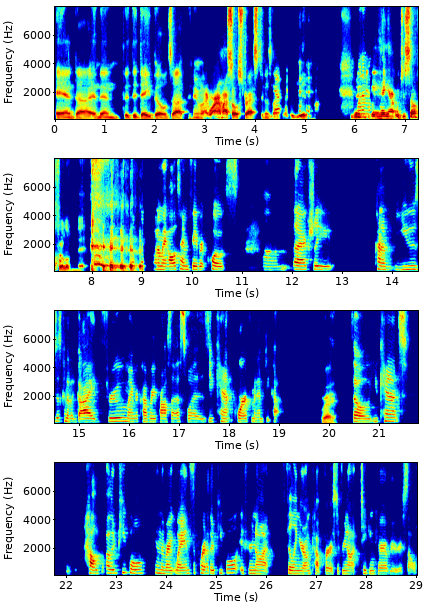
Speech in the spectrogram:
And uh, and then the, the day builds up, and then we're like, why am I so stressed? And it's like, you're gonna, you're gonna hang out with yourself for a little bit. one of my all-time favorite quotes um, that I actually kind of use as kind of a guide through my recovery process was you can't pour from an empty cup. Right. So you can't help other people in the right way and support other people if you're not filling your own cup first, if you're not taking care of yourself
